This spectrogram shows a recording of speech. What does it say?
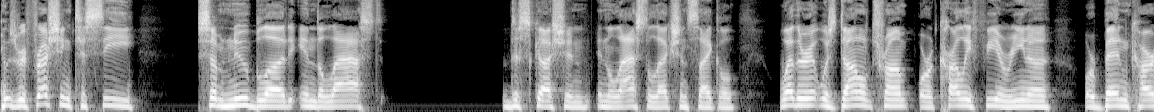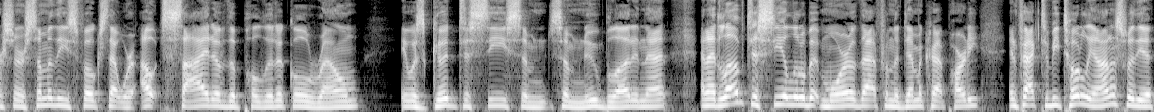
it was refreshing to see some new blood in the last discussion in the last election cycle whether it was Donald Trump or Carly Fiorina or Ben Carson or some of these folks that were outside of the political realm, it was good to see some some new blood in that. And I'd love to see a little bit more of that from the Democrat Party. In fact, to be totally honest with you,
